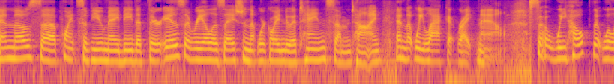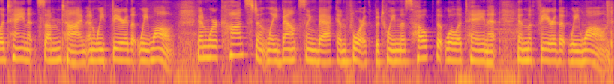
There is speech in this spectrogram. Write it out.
And those uh, points of view may be that there is a realization that we're going to attain sometime and that we lack it right now. So we hope that we'll attain it sometime and we fear that we won't. And we're constantly bouncing back and forth between this hope that we'll attain it and the fear that we won't.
